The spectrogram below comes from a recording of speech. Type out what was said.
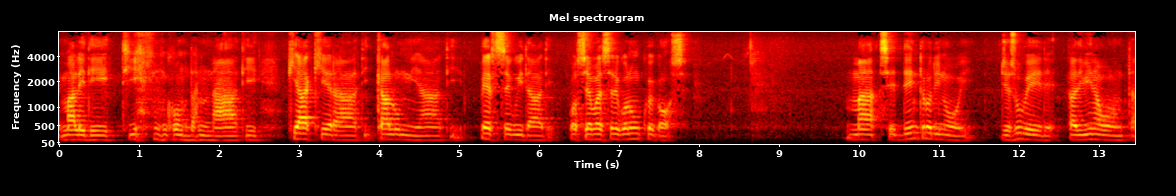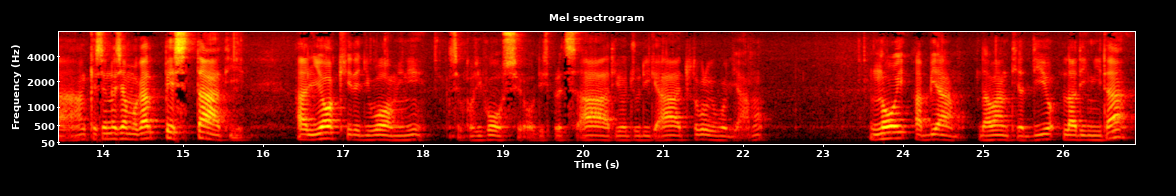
maledetti, condannati, chiacchierati, calunniati, perseguitati, possiamo essere qualunque cosa. Ma se dentro di noi Gesù vede la divina volontà, anche se noi siamo calpestati agli occhi degli uomini, se così fosse, o disprezzati o giudicati, tutto quello che vogliamo, noi abbiamo davanti a Dio la dignità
